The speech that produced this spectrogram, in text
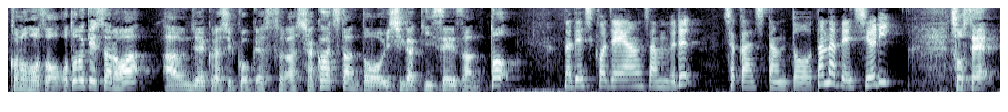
この放送をお届けしたのは、アウンジェクラシックオーケストラ尺八担当石垣聖山と、なでしこ J アンサンブル尺八担当田辺しおり。そして、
